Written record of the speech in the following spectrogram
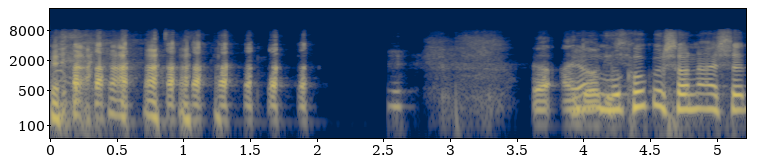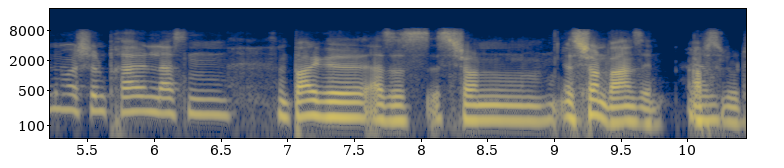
ja, Ja, eindeutig. Mokoko schon, äh, schon immer schön prallen lassen. Ball, ge- also es ist schon, ist schon Wahnsinn. Ja. Absolut.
